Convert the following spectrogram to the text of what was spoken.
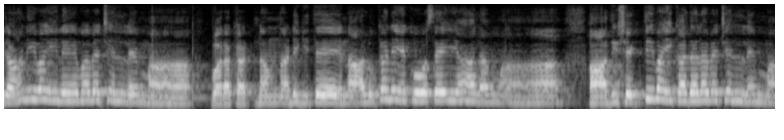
రాణి వైలేవవె చెల్లెమ్మ. వరకట్నం అడిగితే నాలుకనే కోసెయ్యాలమ్మా. ఆదిశక్తి వై కదలవె చెల్లెమ్మా.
